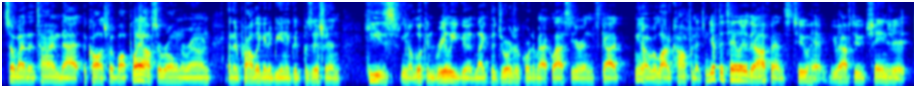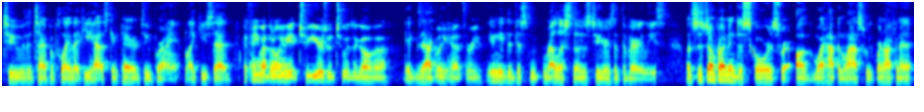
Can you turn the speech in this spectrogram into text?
So by the time that the college football playoffs are rolling around, and they're probably going to be in a good position, he's you know looking really good like the Georgia quarterback last year and it's got you know a lot of confidence. And you have to tailor the offense to him. You have to change it to the type of play that he has compared to Bryant, like you said. the thing about they're only going to get two years with Tua. When Exactly. could have three. You need to just relish those two years at the very least. Let's just jump right into scores for uh, what happened last week. We're not going to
